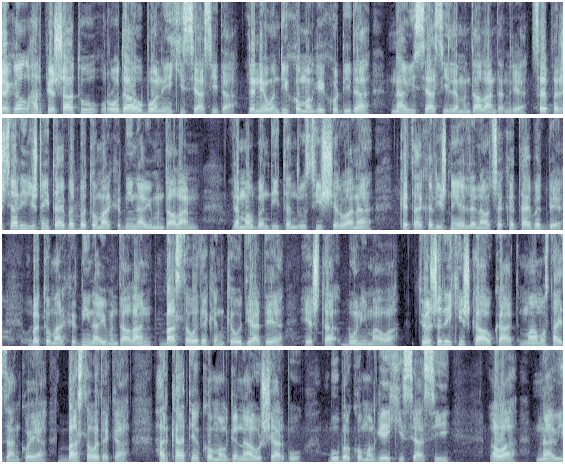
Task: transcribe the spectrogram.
لەگەڵ هەر پێشهات و ڕووداو و بۆنەیەکی سیاسیدا، لە نێوەندی کۆمەڵگەی کوردیدا ناوی سیاسی لە منداڵان دەنرێ. سەرپەرشتیاری لیژنەی تایبەت بە تۆمارکردنی ناوی منداڵان لە مەڵبەندی تەندروستی شێروانە کە تاکە لیژنەیە لە ناوچەکە تایبەت بێ بە تۆمارکردنی ناوی منداڵان، باس لەوە دەکەن کە و دیاردەیە هێشتا بوونی ماوە. توێژەرێکیش کە ئەوکات مامۆستای زانکۆیە باس لەوە دەکا هەر کاتێ کۆمەڵگە ناهوشیار بوو بوو بە کۆمەڵگەیەکی سیاسی ئەوە ناوی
